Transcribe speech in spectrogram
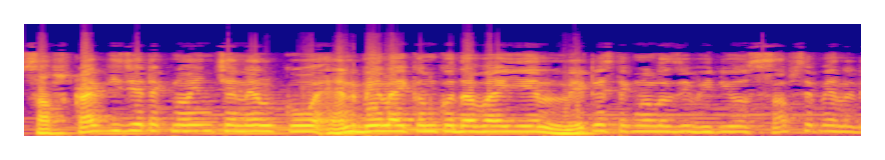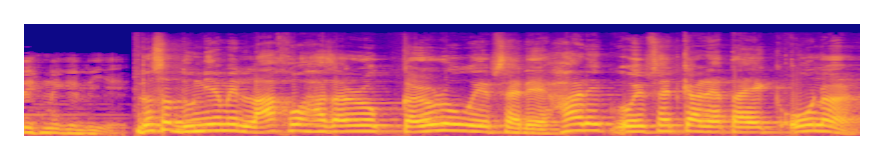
सब्सक्राइब कीजिए टेक्नो इन चैनल को एंड बेल आइकन को दबाइए लेटेस्ट टेक्नोलॉजी वीडियो सबसे पहले देखने के लिए। दोस्तों, दुनिया में लाखों, हज़ारों, करोड़ों वेबसाइट है। हर एक वेबसाइट का रहता है एक ओनर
